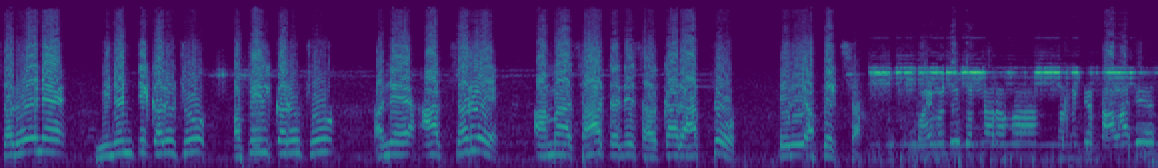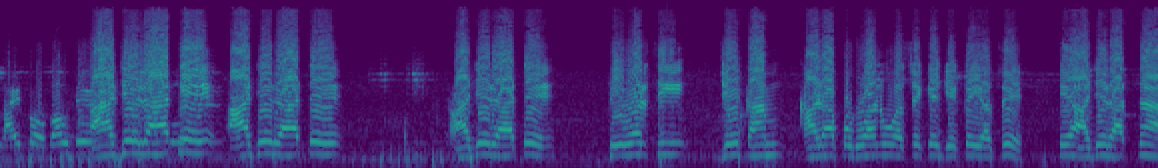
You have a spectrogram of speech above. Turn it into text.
સર્વેને વિનંતી કરું છું, અપીલ કરું છું અને આપ સર્વે આમાં સાથ અને સહકાર આપશો એવી અપેક્ષા. મંદિર અભાવ આજે રાતે આજે રાતે આજે રાતે પેવરથી જે કામ ખાડા પૂરવાનું હશે કે જે કંઈ હશે, એ આજે રાતના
